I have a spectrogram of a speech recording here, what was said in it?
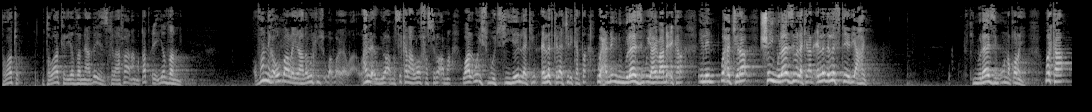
tawaatur mutawaatir iyo dhani hadday iskhilaafaan ama qaci iyo dhani dhaniga unbaa la yidhahdaa warkiisu hala awilo ama si kale ha loo fasiro ama way ismoodsiiyeen laakiin cilad kalea jiri karta. Waxana inuu mulaazim u yahay baa dhici kara. Ilan waxaa jira shay mulaazima lakiin aan cilada lafteedii ahayn laakiin mulaazim u noqonaya marka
